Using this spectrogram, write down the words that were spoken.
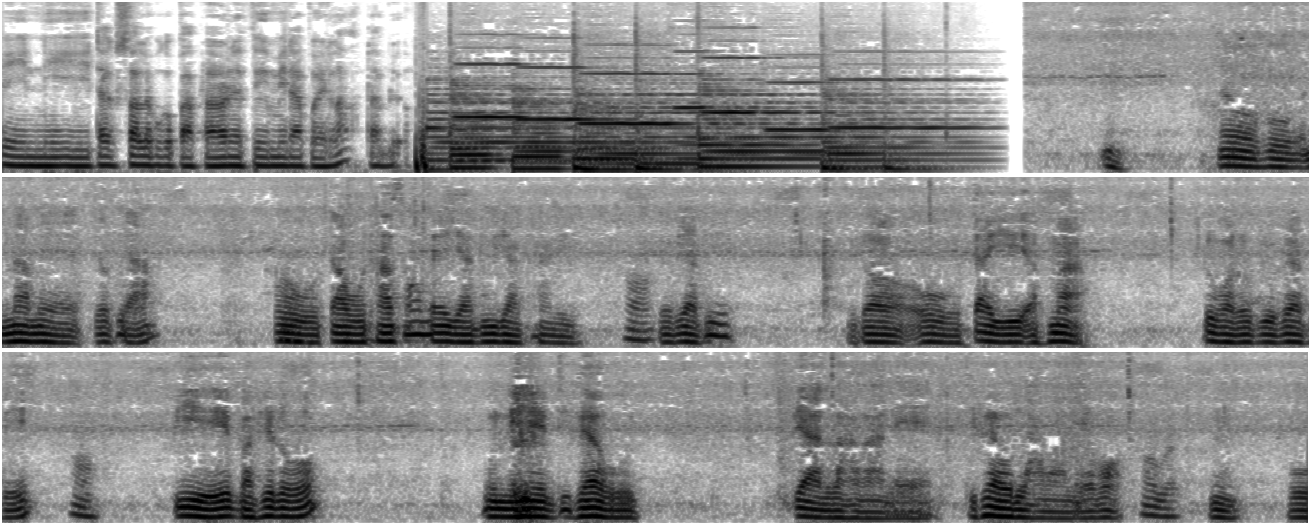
ini tak salah buku paparan itu mira poin lah w ဟိုဟိုနာမည်ပြောပြဟိုတာဝထားဆောင်တဲ့ရာထူးရာခံလေးပြောပြပြီတော့ဟိုတိုက်ရအမှတ်လို့ဘာလို့ပြောပြပြီဟုတ်ပြီးရဘာဖြစ်လို့ဟိုနေဒီဘက်ကိုပြန်လာတာလေဒီဘက်ကိုလာတာလေပေါ့ဟုတ်ကဲ့อืมဟို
